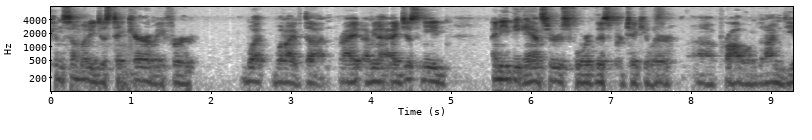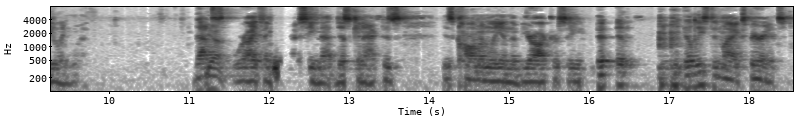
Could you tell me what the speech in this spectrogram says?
can somebody just take care of me for what what I've done, right? I mean, I, I just need I need the answers for this particular uh, problem that I'm dealing with. That's yeah. where I think I've seen that disconnect is is commonly in the bureaucracy. It, it, at least in my experience,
